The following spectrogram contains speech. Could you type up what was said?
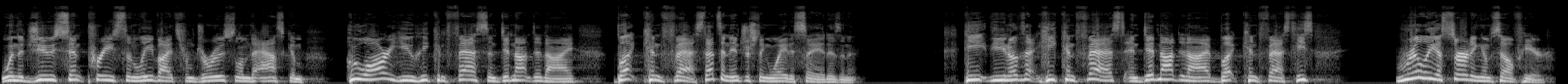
When the Jews sent priests and Levites from Jerusalem to ask him, Who are you? He confessed and did not deny, but confessed. That's an interesting way to say it, isn't it? He, you know that? He confessed and did not deny, but confessed. He's really asserting himself here.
